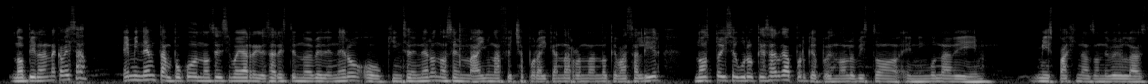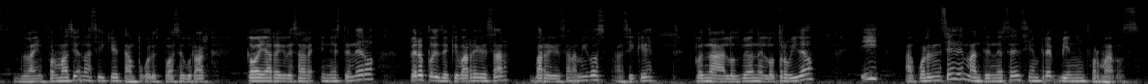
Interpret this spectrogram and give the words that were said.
no pierdan la cabeza. Eminem tampoco, no sé si vaya a regresar este 9 de enero o 15 de enero, no sé, hay una fecha por ahí que anda rondando que va a salir. No estoy seguro que salga porque pues no lo he visto en ninguna de mis páginas donde veo las, la información, así que tampoco les puedo asegurar que vaya a regresar en este enero, pero pues de que va a regresar, va a regresar amigos, así que pues nada, los veo en el otro video y acuérdense de mantenerse siempre bien informados.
